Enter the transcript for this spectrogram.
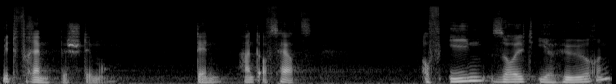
mit Fremdbestimmung. Denn Hand aufs Herz, auf ihn sollt ihr hören.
